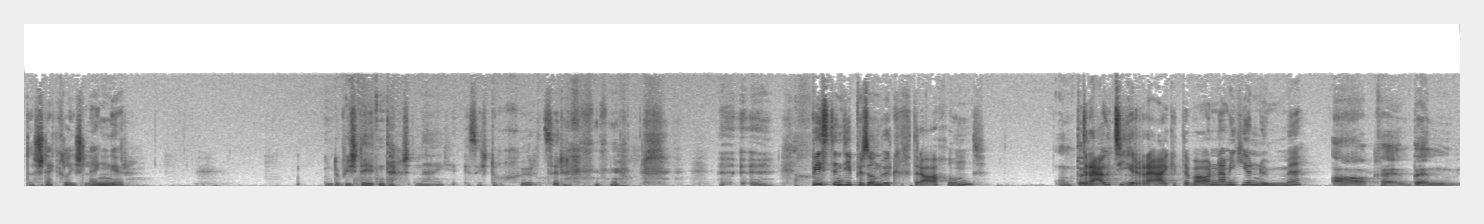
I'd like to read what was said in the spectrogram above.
das Steckchen ist länger. Und du bist dort und denkst, nein, es ist doch kürzer. Bis dann die Person wirklich drankommt, traut sie ihrer eigenen Wahrnehmung ja nicht mehr Ah, okay. Und dann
